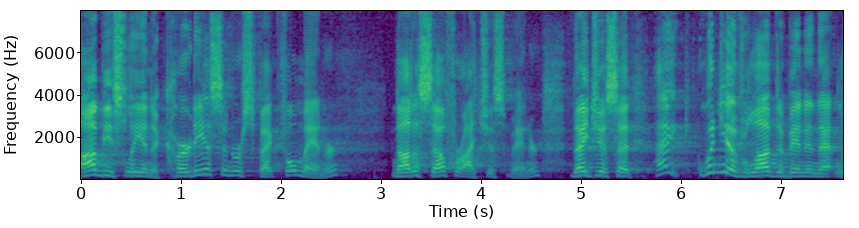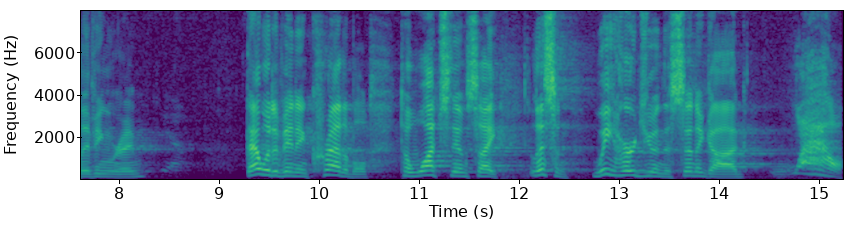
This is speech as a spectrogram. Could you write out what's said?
obviously in a courteous and respectful manner, not a self righteous manner. They just said, Hey, wouldn't you have loved to have been in that living room? That would have been incredible to watch them say, Listen, we heard you in the synagogue. Wow.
